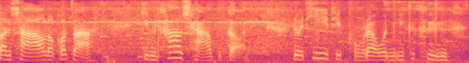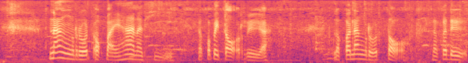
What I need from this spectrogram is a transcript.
ตอนเช้าเราก็จะกินข้าวเช้าไปก่อน โดยที่ทริปของเราวันนี้ก็คือ นั่งรถออกไป 5 นาที แล้วก็ไปต่อเรือ แล้วก็นั่งรถต่อแล้วก็เดิน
